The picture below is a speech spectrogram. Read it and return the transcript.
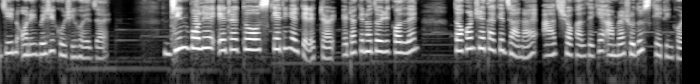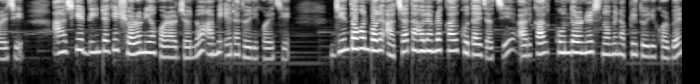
জিন অনেক বেশি খুশি হয়ে যায়। জিন বলে, এটা তো স্কেটিং এর ক্যারেক্টার। এটা কেন তৈরি করলেন? তখন সে তাকে জানায়, আজ সকাল থেকে আমরা শুধু স্কেটিং করেছি। আজকের দিনটাকে স্মরণীয় করার জন্য আমি এটা তৈরি করেছি। জিন তখন বলে আচ্ছা তাহলে আমরা কাল কোথায় যাচ্ছি? আর কাল কোন ধরনের স্নোম্যান আপনি তৈরি করবেন?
